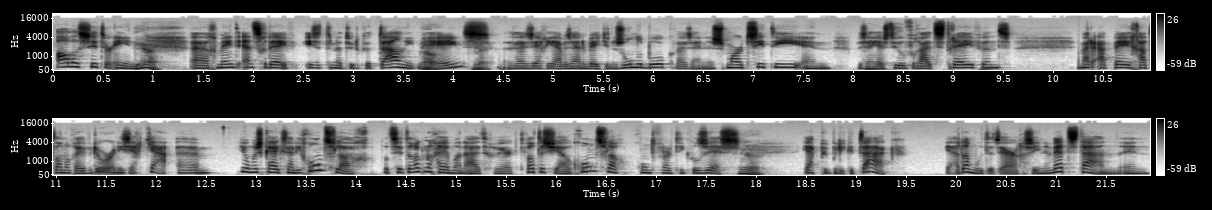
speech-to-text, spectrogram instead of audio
Alles zit erin. Ja. Eh, gemeente Enschede is het er natuurlijk totaal niet mee Oh, eens. Zij zeggen, ja, we zijn een beetje een zondebok. Wij zijn een smart city en we zijn juist heel vooruitstrevend. Maar de AP gaat dan nog even door en die zegt, ja, ehm, jongens, kijk eens naar die grondslag. Dat zit er ook nog helemaal in uitgewerkt. Wat is jouw grondslag op grond van artikel 6? Ja. Ja, publieke taak. Ja, dan moet het ergens in een wet staan. En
